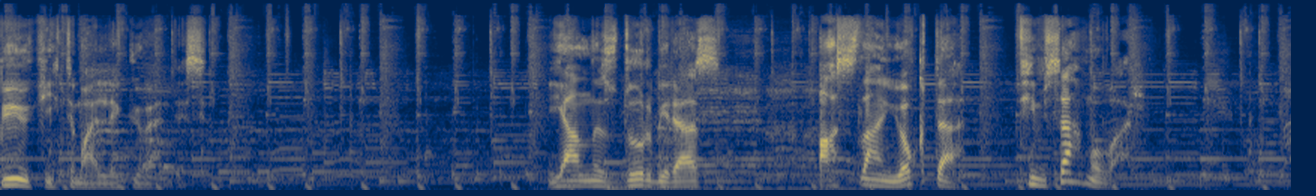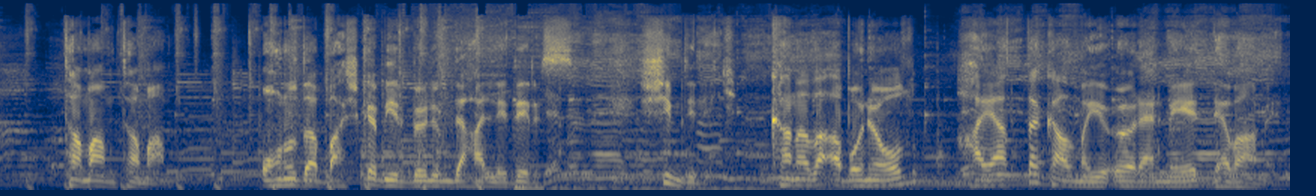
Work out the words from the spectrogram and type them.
büyük ihtimalle güvendesin. Yalnız dur biraz. Aslan yok da timsah mı var? Tamam tamam. Onu da başka bir bölümde hallederiz. Şimdilik kanala abone ol, hayatta kalmayı öğrenmeye devam et.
